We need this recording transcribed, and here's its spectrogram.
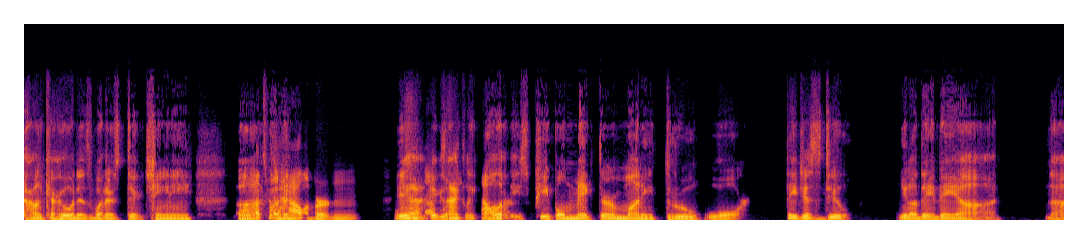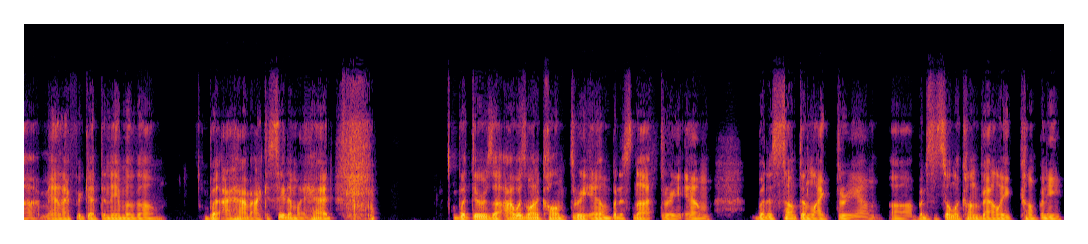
I don't care who it is, whether it's Dick Cheney. Well, uh, that's what Clinton- Halliburton. Yeah, exactly. All of these people make their money through war. They just do. You know, they they uh uh man, I forget the name of um but I have I can see it in my head. But there's a I always want to call them 3M, but it's not 3M, but it's something like 3M. Uh but it's a Silicon Valley company.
